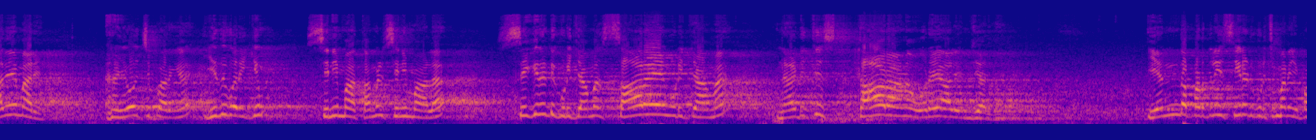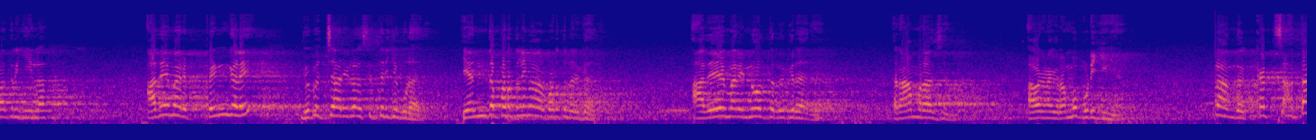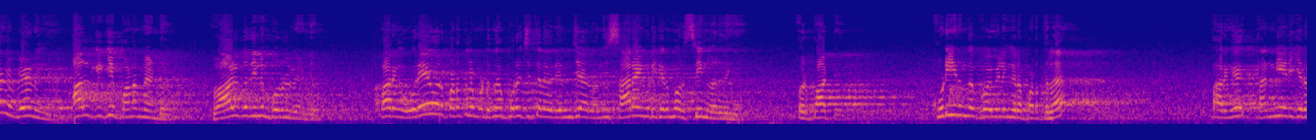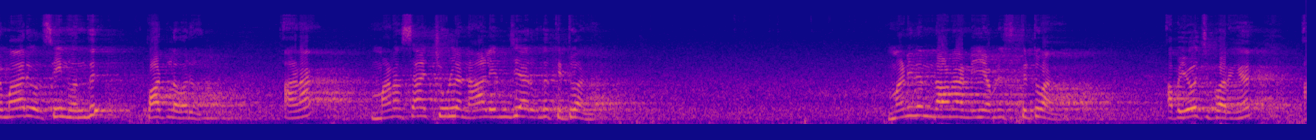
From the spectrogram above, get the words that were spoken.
அதே மாதிரி யோசிச்சு பாருங்க. இது வரைக்கும் சினிமா தமிழ் சினிமாவில் சிகரெட் குடிக்காம சாராயம் குடிக்காம நடித்து ஸ்டாரான ஒரே ஆள் எம்ஜிஆர் தான். எந்த படத்துலையும் சிகரெட் குடிச்ச மாதிரி நீங்கள் பார்த்துருக்கீங்களா? அதே மாதிரி பெண்களை விபச்சாரிகளாக சித்தரிக்க கூடாது எந்த படத்துலையுமே அவர் படத்தில் இருக்காது அதே மாதிரி இன்னொருத்தர் இருக்கிறாரு ராமராஜன். அவர் எனக்கு ரொம்ப பிடிக்குங்க. அந்த கட்ஸ் அதாங்க வேணுங்க. வாழ்க்கைக்கு பணம் வேண்டும். வாழ்வதிலும் பொருள் வேண்டும். பாருங்க ஒரே ஒரு படத்தில் மட்டும்தான் புரட்சி தலைவர் எம்ஜிஆர் வந்து சாராயம் குடிக்கிற மாதிரி ஒரு சீன் வருதுங்க. ஒரு பாட்டு. குடியிருந்த கோவிலுங்கிற படத்தில் பாருங்க தண்ணி அடிக்கிற மாதிரி ஒரு சீன் வந்து பாட்டில் வரும். ஆனால் மனசாட்சி உள்ள நாலு எம்ஜிஆர் வந்து திட்டுவாங்க. மனிதன் தானா நீ அப்படின்னு திட்டுவாங்க. அப்போ யோசிச்சு பாருங்க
